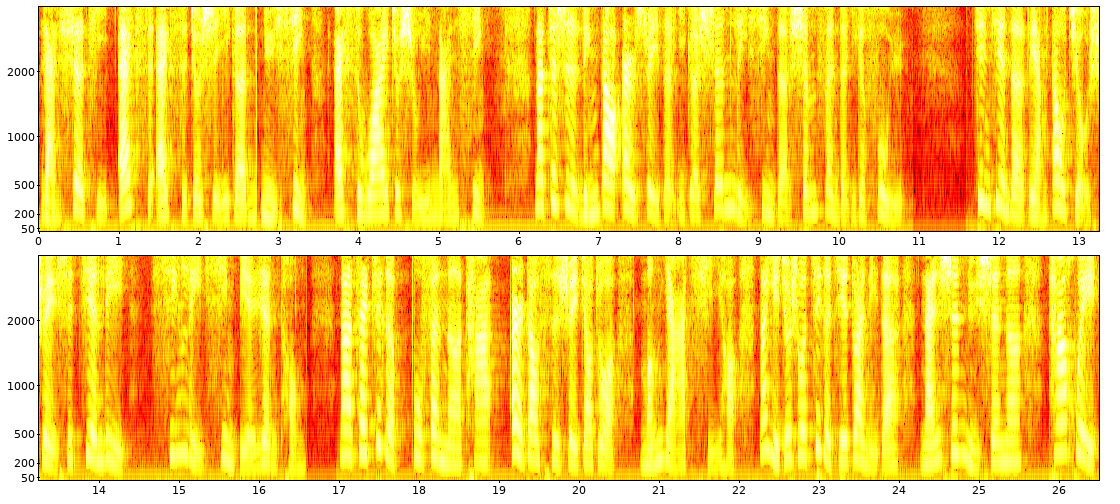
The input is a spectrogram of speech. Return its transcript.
染色体 XX 就是一个女性，XY 就属于男性。那这是零到二岁的一个生理性的身份的一个赋予。渐渐的，两到九岁是建立心理性别认同。那在这个部分呢，他二到四岁叫做萌芽期，哈。那也就是说，这个阶段里的男生女生呢，他会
